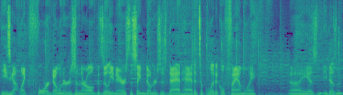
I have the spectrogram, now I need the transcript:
He's got like four donors, and they're all gazillionaires, the same donors his dad had. It's a political family. Uh, he has he doesn't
